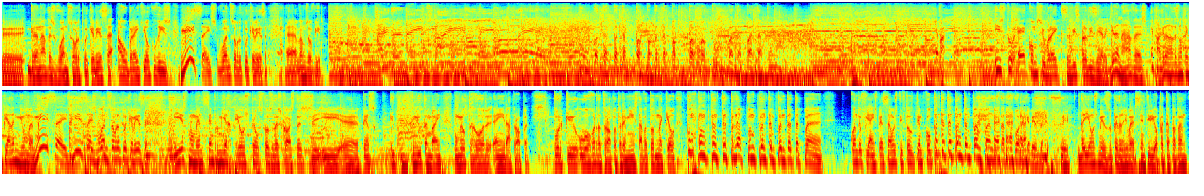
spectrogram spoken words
granadas voando sobre a tua cabeça, ao break e ele corrige mísseis voando sobre a tua cabeça. Uh, vamos ouvir. Epá, isto é como se o break servisse para dizer granadas. Epá, granadas não tem piada nenhuma. Mísseis, mísseis voando sobre a tua cabeça. E este momento sempre me arrepiou os pelos todos das costas e, e uh, penso que definiu também o meu terror em ir à tropa. Porque o horror da tropa, para mim, estava todo naquele quando eu fui à inspeção, eu estive todo o tempo com o pantatapantampam do status quo na cabeça. Sim. Daí a uns meses o Pedro Ribeiro sentiria o patapapam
